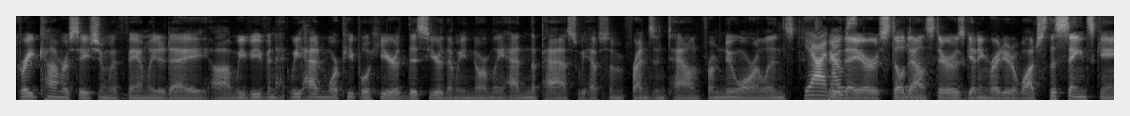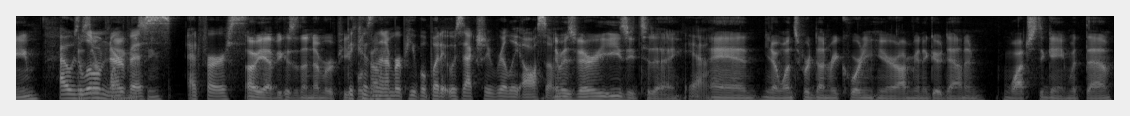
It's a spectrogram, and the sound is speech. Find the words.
great conversation with family today. Um, we've even we had more people here this year than we normally had in the past. We have some friends in town from New Orleans. Yeah, and who was- they are still yeah. downstairs getting ready to watch the Saints game. I was a little they're playing this nervous at first Oh yeah, because of the number of people. because of the number of people, but it was actually really awesome. It was very easy today. Yeah. And you know, once we're done recording here, I'm gonna go down and watch the game with them.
